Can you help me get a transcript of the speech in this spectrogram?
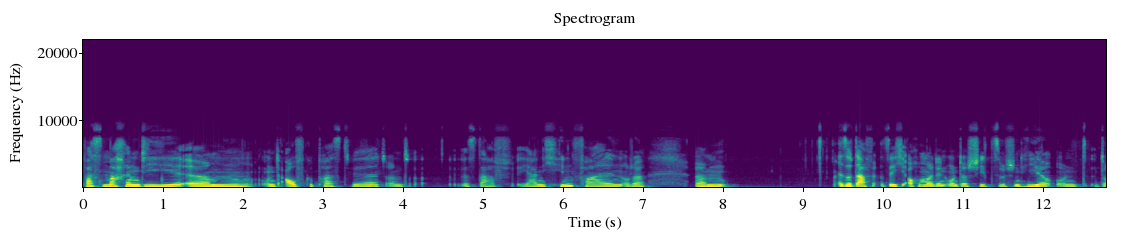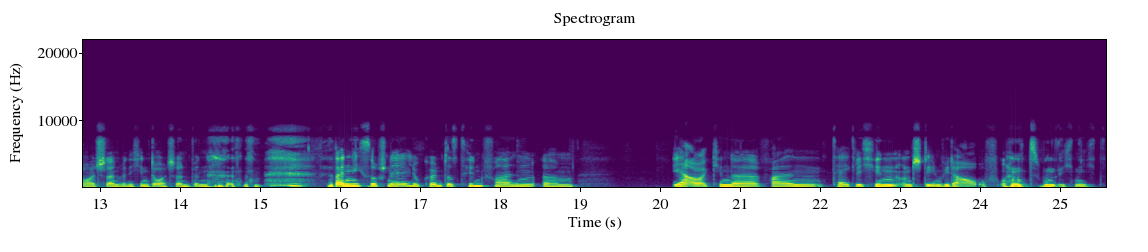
was machen die ähm, und aufgepasst wird und es darf ja nicht hinfallen oder ähm, also da sehe ich auch immer den Unterschied zwischen hier und Deutschland, wenn ich in Deutschland bin. Renn nicht so schnell, du könntest hinfallen. Ähm, ja, aber Kinder fallen täglich hin und stehen wieder auf und tun sich nichts.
